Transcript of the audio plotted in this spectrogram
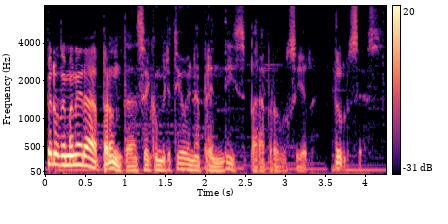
Pero de manera pronta se convirtió en aprendiz para producir dulces.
